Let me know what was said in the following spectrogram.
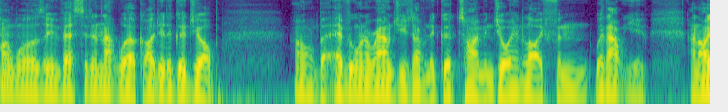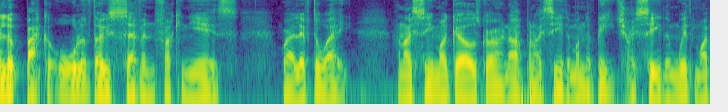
I was invested in that work. I did a good job. Oh, but everyone around you is having a good time, enjoying life, and without you. And I look back at all of those seven fucking years where I lived away, and I see my girls growing up, and I see them on the beach. I see them with my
